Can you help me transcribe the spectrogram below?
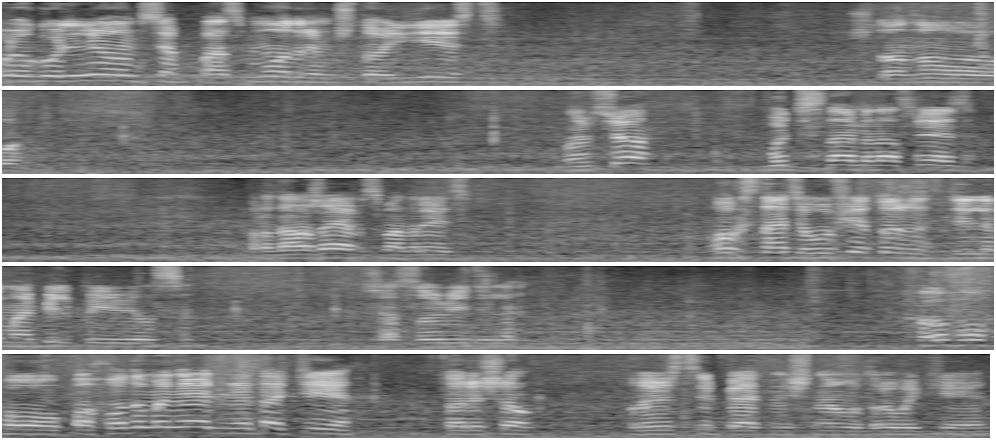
Прогульнемся, посмотрим, что есть, что нового. Ну все, будьте с нами на связи. Продолжаем смотреть. О, кстати, в Уфе тоже делимобиль появился. Сейчас увидели. Хо-хо-хо. Походу мы не одни такие, кто решил провести пятничное утро в Икее.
